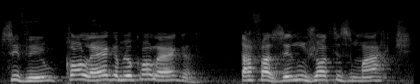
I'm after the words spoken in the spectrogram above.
civil, colega, meu colega. Está fazendo um J Smart,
